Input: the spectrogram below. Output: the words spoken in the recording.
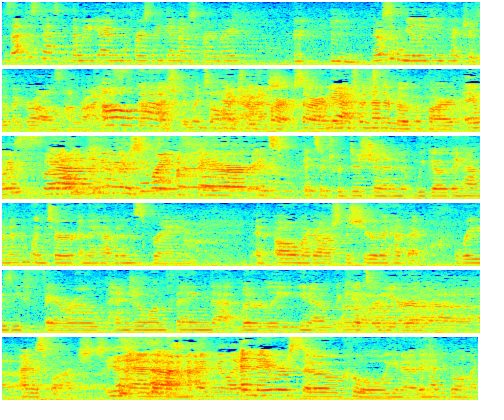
Was that this past the weekend, the first weekend of spring break? There were some really cute pictures of the girls on rides. oh gosh, we went to Oh Patrick. Park. Sorry, we Yeah. went to another Boca Park. It was so yeah, they cute. do their spring fair. It's it's a tradition. We go. They have it in the winter and they have it in the spring. And oh my gosh, this year they had that crazy pharaoh pendulum thing that literally, you know, the kids are here and they're, oh. I just watched. Yeah. And um, I'd be like, and they were so cool. You know, they had to go on like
